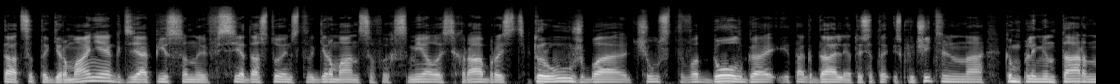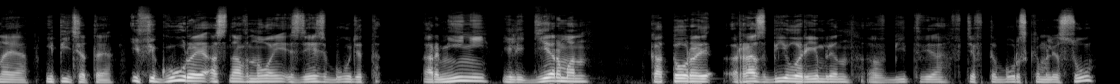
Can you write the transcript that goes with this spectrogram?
Тацита Германия, где описаны все достоинства германцев, их смелость, храбрость, дружба, чувство долга и так далее. То есть это исключительно комплементарные эпитеты. И фигурой основной здесь будет Арминий или Герман, который разбил римлян в битве в Тевтобурском лесу,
